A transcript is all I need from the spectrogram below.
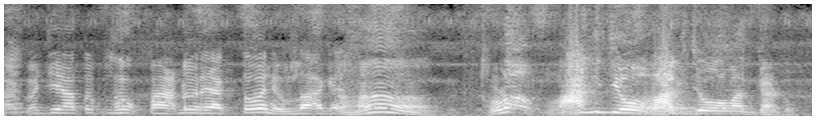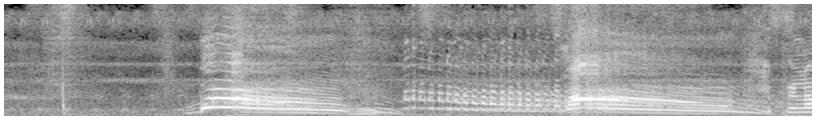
વાઘોજી આ તો પેલો પાડો રેકતો હોય ને એવું લાગે. હા થોડો વાઘ જેવો વાઘ જેવો અવાજ કાઢો. પેલો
